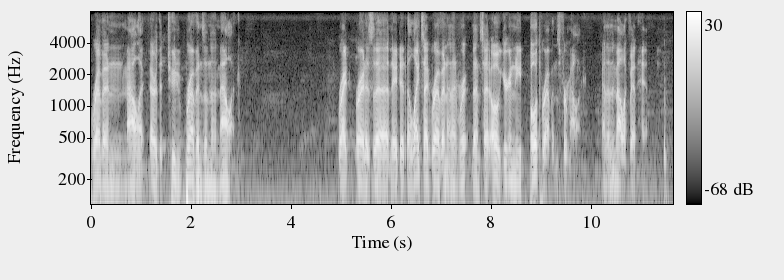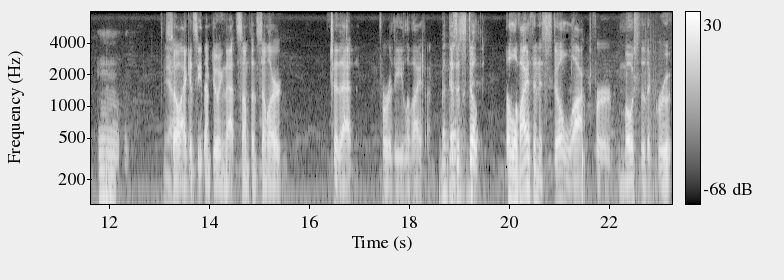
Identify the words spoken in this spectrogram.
revan malak or the two revans and the malak right right as the they did a light side revan and then re- then said oh you're going to need both revans for malak and then the malak event hit. Mm, Yeah. So I can see them doing that something similar to that for the Leviathan. but Because it's still the Leviathan is still locked for most of the group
